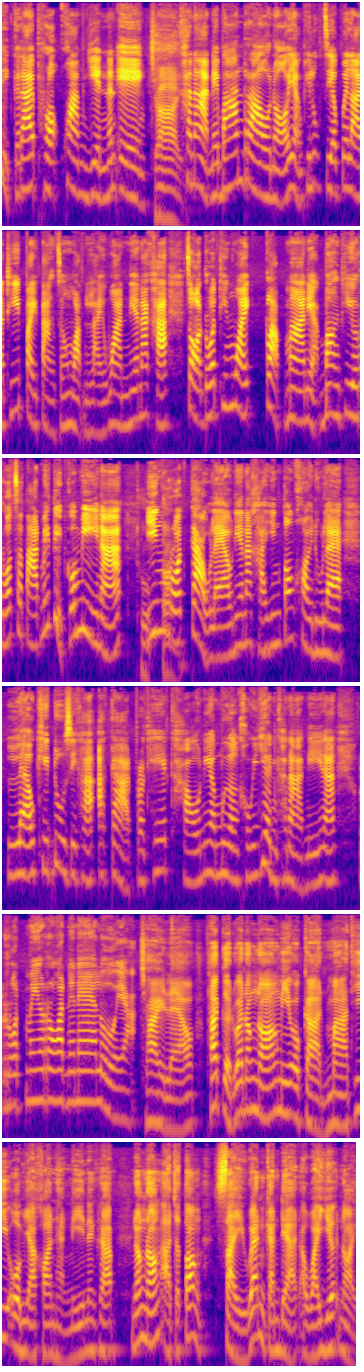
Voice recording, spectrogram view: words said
ติดก็ได้เพราะความเย็นนั่นเองใช่ขนาดในบ้านเราเนาะอย่างพี่ลูกเจี๊ยบเวลาที่ไปต่างจังหวัดหลายวันเนี่ยนะคะ จอดรถทิ้งไว้ กลับมาเนี่ยบางทีรถสตาร์ทไม่ติดก็มีนะถูกยิ่งต้องรถเก่าแล้วเนี่ยนะคะ ยิ่งต้องคอยดูแล แล้วคิดดูสิคะอากาศประเทศเขาเนี่ยเมืองเขาเย็นขนาดนี้นะ รถไม่รอดแน่ ๆ เลยอะ่ะใช่แล้วถ้าเกิดว่าน้องๆมีโอกาสมาที่โอมยาคอนแห่งนี้นะครับ น้องๆอาจจะต้องใส่แว่นกันแดดเอาไว้เยอะหน่อย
